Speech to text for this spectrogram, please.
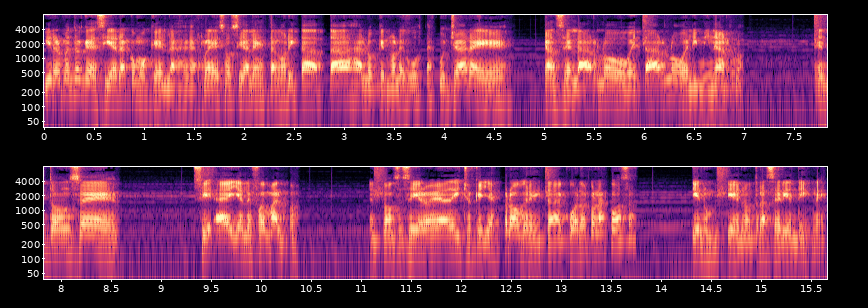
Y realmente lo que decía era como que las redes sociales están ahorita adaptadas a lo que no les gusta escuchar, es cancelarlo o vetarlo o eliminarlo. Entonces, sí, a ella le fue mal, pues. Entonces, si ella le había dicho que ella es progres y está de acuerdo con las cosas, tiene, un- tiene otra serie en Disney.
